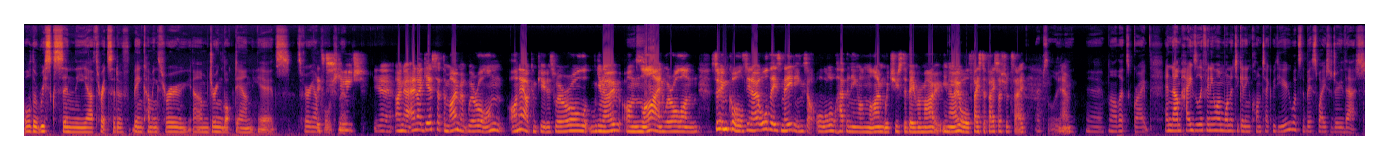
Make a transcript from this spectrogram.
all the risks and the uh, threats that have been coming through um, during lockdown. Yeah, it's it's very unfortunate. It's huge. Yeah, I know. And I guess at the moment we're all on on our computers. We're all, you know, online. We're all on Zoom calls. You know, all these meetings are all happening online, which used to be remote. You know, or face to face, I should say. Absolutely. Yeah. Yeah. Oh, that's great. And um, Hazel, if anyone wanted to get in contact with you, what's the best way to do that?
